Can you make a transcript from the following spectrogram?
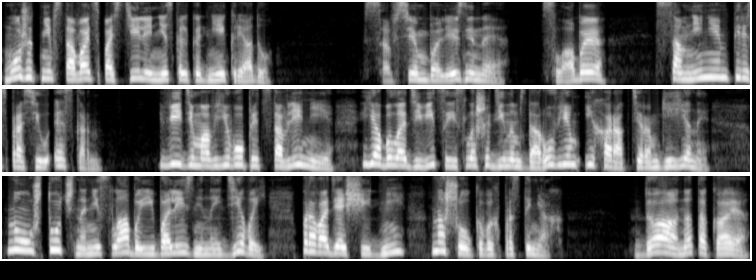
Может не вставать с постели несколько дней кряду. Совсем болезненная? Слабая? С сомнением переспросил Эскорн. Видимо, в его представлении я была девицей с лошадиным здоровьем и характером гиены, но уж точно не слабой и болезненной девой, проводящей дни на шелковых простынях. «Да, она такая»,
